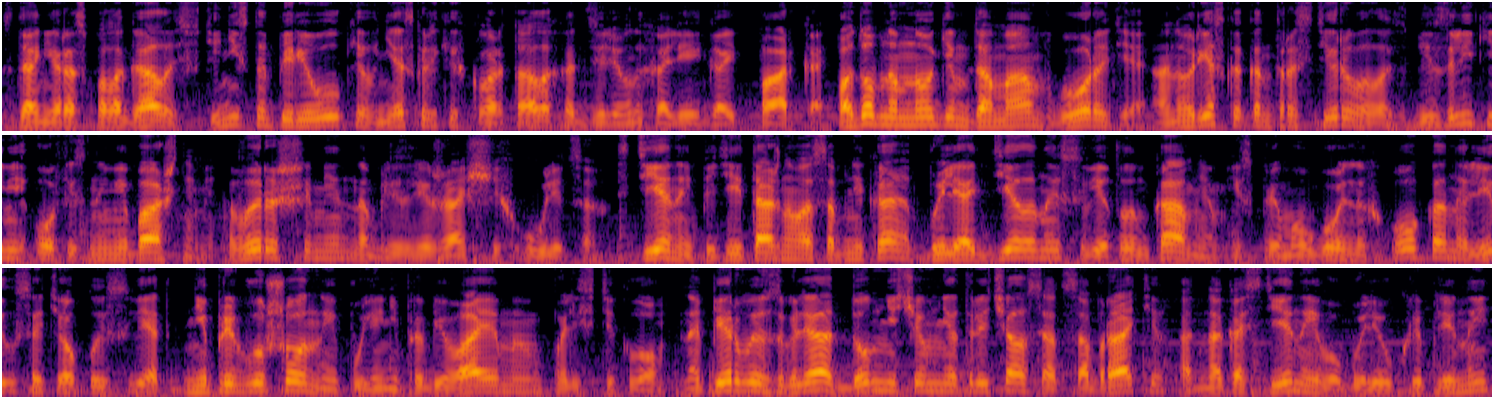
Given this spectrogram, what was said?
Здание располагалось в тенистом переулке в нескольких кварталах от зеленых аллей Гайд-парка. Подобно многим домам в городе, оно резко контрастировало с безликими офисными башнями, выросшими на близлежащих улицах. Стены пятиэтажного особняка были отделаны светлым камнем, из прямоугольных окон лился теплый свет, неприглушенный пуленепробиваемым полистеклом. На первый взгляд дом ничем не отличался от собратьев, братьев, однако стены его были укреплены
